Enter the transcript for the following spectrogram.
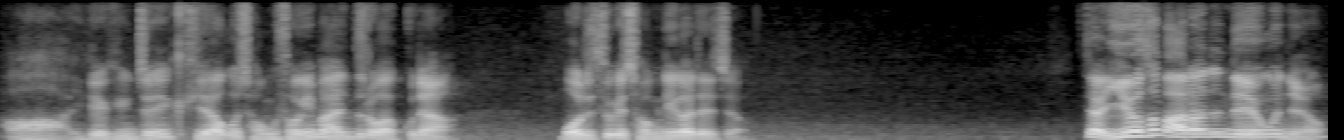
아 이게 굉장히 귀하고 정성이 많이 들어갔구나 머릿속에 정리가 되죠. 자 이어서 말하는 내용은요.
